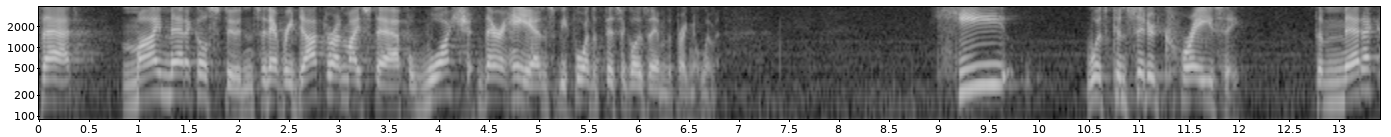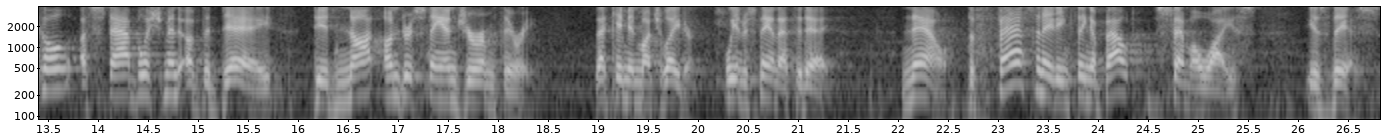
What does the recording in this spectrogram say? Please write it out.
that my medical students and every doctor on my staff wash their hands before the physical exam of the pregnant women. He was considered crazy the medical establishment of the day did not understand germ theory. That came in much later. We understand that today. Now, the fascinating thing about Semmelweis is this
